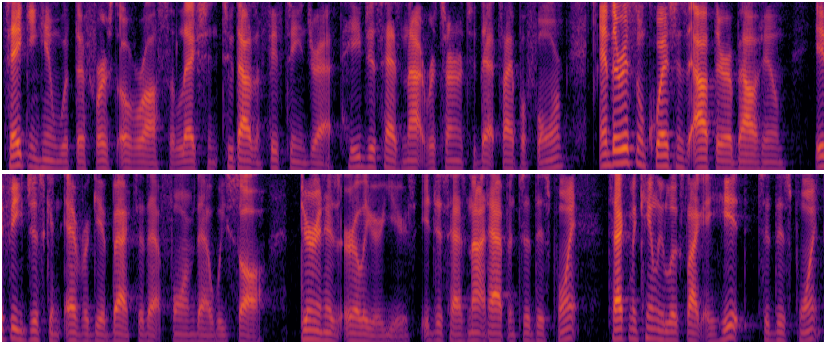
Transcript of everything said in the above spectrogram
taking him with their first overall selection 2015 draft. He just has not returned to that type of form. And there is some questions out there about him if he just can ever get back to that form that we saw during his earlier years. It just has not happened to this point. Takk McKinley looks like a hit to this point.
